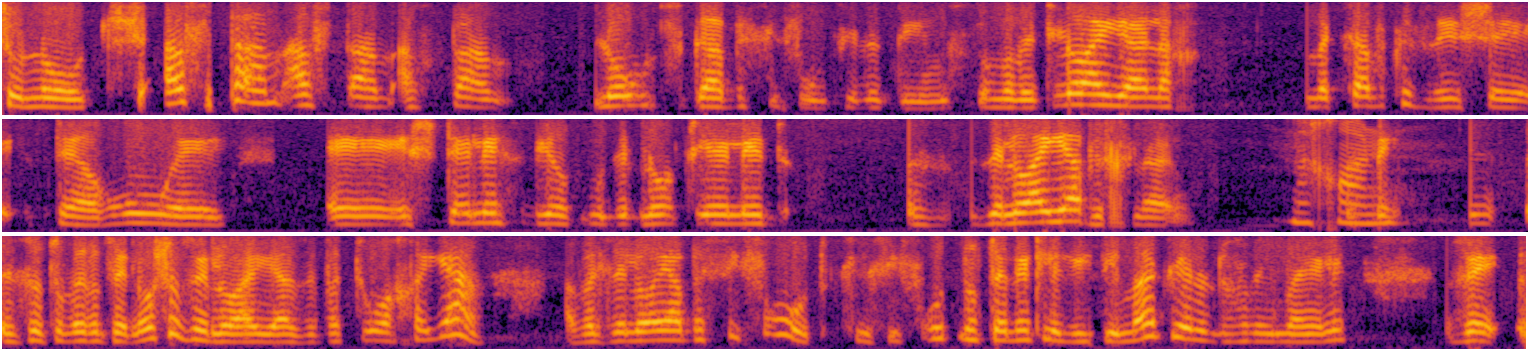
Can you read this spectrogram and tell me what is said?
שונות, שאף פעם, אף פעם, אף פעם לא הוצגה בספרות ילדים. זאת אומרת, לא היה לך מצב כזה שתיארו אה, אה, שתי לסביות מגדלות ילד, זה לא היה בכלל. נכון. זאת אומרת, זה לא שזה לא היה, זה בטוח היה. אבל זה לא היה בספרות, כי ספרות נותנת לגיטימציה לדברים האלה, ו-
